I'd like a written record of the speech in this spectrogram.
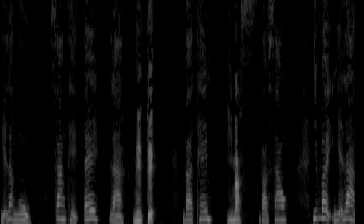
nghĩa là ngủ sang thể t là 寝て và thêm います。 vào sau. Như vậy nghĩa là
